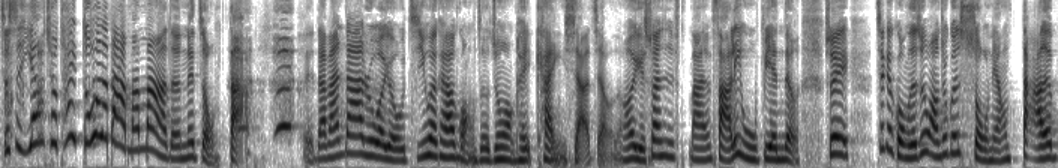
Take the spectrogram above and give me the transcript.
就是要求太多了吧，妈妈的那种大。对，但凡大家如果有机会看到广泽尊王，可以看一下这样，然后也算是蛮法力无边的。所以这个广泽尊王就跟守娘打了。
